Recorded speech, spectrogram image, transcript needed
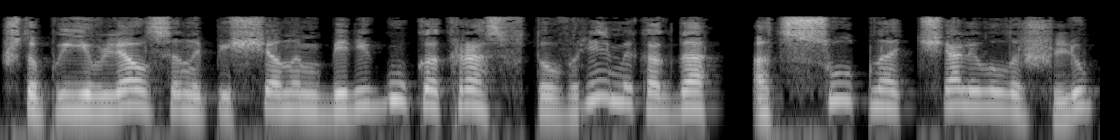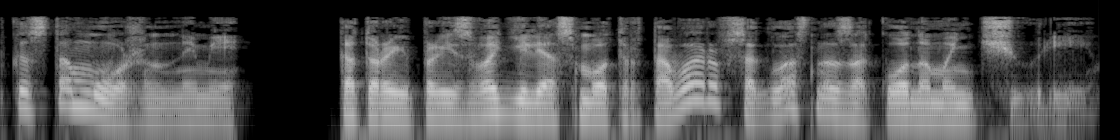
что появлялся на песчаном берегу как раз в то время, когда от судна отчаливала шлюпка с таможенными, которые производили осмотр товаров согласно законам Манчурии.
